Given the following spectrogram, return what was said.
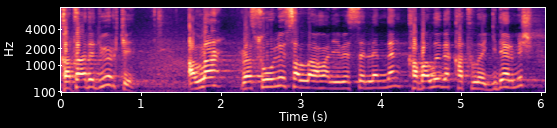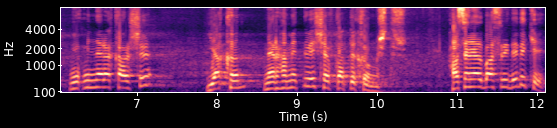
Katade diyor ki, Allah Resulü sallallahu aleyhi ve sellem'den kabalığı ve katılığı gidermiş, müminlere karşı yakın, merhametli ve şefkatli kılmıştır. Hasan el Basri dedi ki,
